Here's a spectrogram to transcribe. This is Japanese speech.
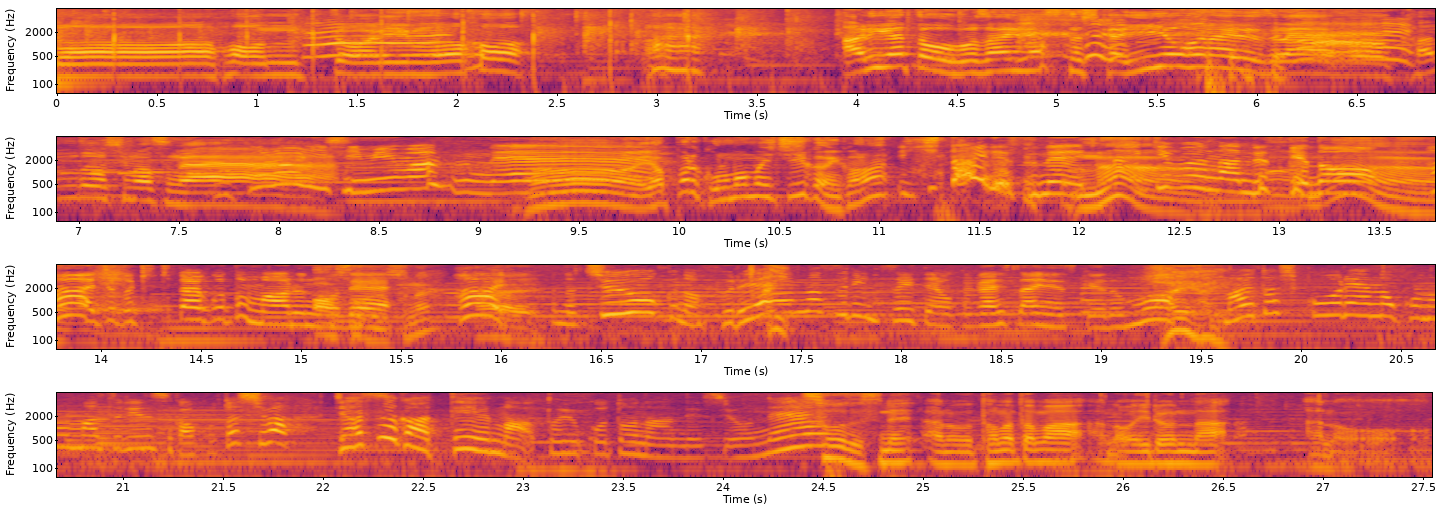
本当にもうありがとうございますとしか言いようがないですね。もう感動しますね。心に染みますね。うん、やっぱりこのまま一時間行かない？行きたいですね。行きたい気分なんですけど、ねはい、ちょっと聞きたいこともあるので、はい、はいあの中央区のふれあい祭りについてお伺いしたいんですけれども、はいはい毎年恒例のこのお祭りですが、今年はジャズがテーマということなんですよね。そうですね。あのたまたまあのいろんなあの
